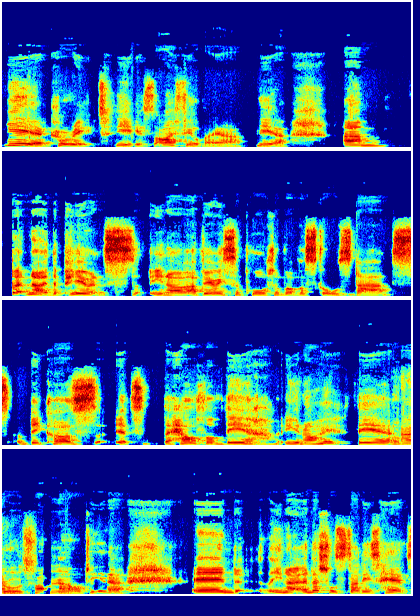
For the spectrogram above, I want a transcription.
Yeah, correct. Yes, I feel they are. Yeah. Um, but no, the parents, you know, are very supportive of a school stance because it's the health of their, you know, their Of um, course, yeah. child. Yeah. And you know, initial studies have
